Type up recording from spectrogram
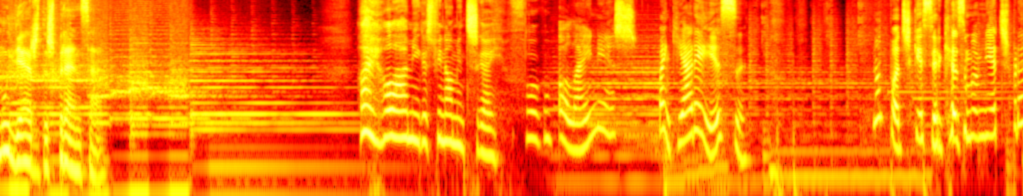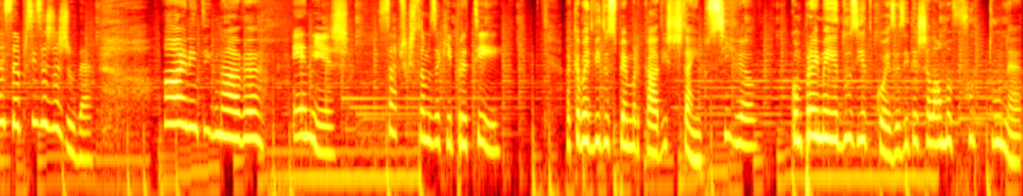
Mulheres de Esperança. Ai, olá amigas, finalmente cheguei. Fogo. Olá Inês. Bem, que ar é esse? Não te podes esquecer que és uma mulher de esperança, precisas de ajuda. Ai, nem digo nada. Inês, sabes que estamos aqui para ti. Acabei de vir do supermercado, isto está impossível. Comprei meia dúzia de coisas e deixa lá uma fortuna.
